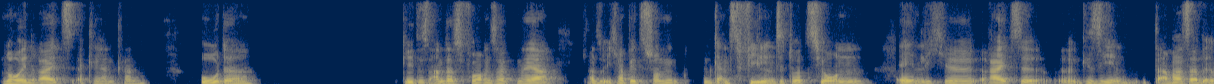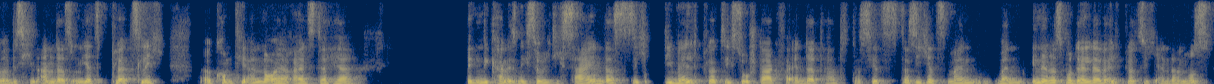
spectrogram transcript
neuen Reiz erklären kann? Oder geht es anders vor und sagt, na ja, also ich habe jetzt schon in ganz vielen Situationen ähnliche Reize äh, gesehen. Da war es aber immer ein bisschen anders. Und jetzt plötzlich äh, kommt hier ein neuer Reiz daher. Irgendwie kann es nicht so richtig sein, dass sich die Welt plötzlich so stark verändert hat, dass jetzt, dass ich jetzt mein, mein inneres Modell der Welt plötzlich ändern muss.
